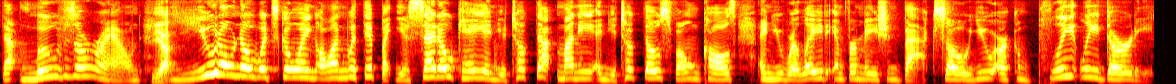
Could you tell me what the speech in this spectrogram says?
that moves around. Yeah. You don't know what's going on with it, but you said okay and you took that money and you took those phone calls and you relayed information back. So you are completely dirty.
